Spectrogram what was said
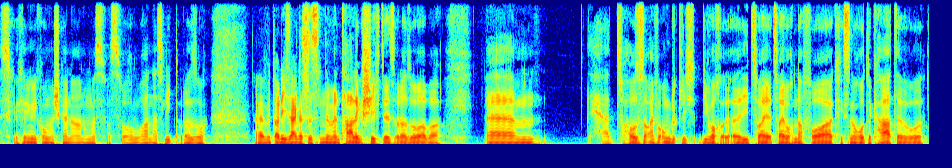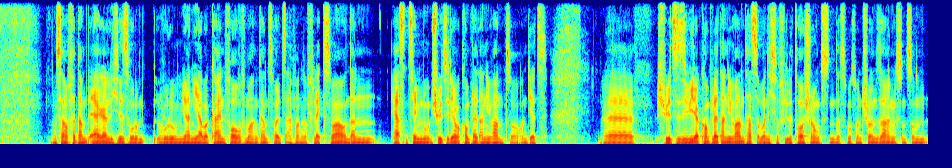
ist irgendwie komisch, keine Ahnung, was, was, woran das liegt oder so. Äh, würde auch nicht sagen, dass es eine mentale Geschichte ist oder so, aber ähm, ja, zu Hause ist auch einfach unglücklich. Die Woche, äh, die zwei, zwei Wochen davor kriegst du eine rote Karte, wo es einfach verdammt ärgerlich ist, wo du, wo du Jani aber keinen Vorwurf machen kannst, weil es einfach ein Reflex war und dann ersten zehn Minuten spielst du die aber komplett an die Wand. So. Und jetzt äh, spielst du sie wieder komplett an die Wand, hast aber nicht so viele Torchancen, das muss man schon sagen, dass uns zum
